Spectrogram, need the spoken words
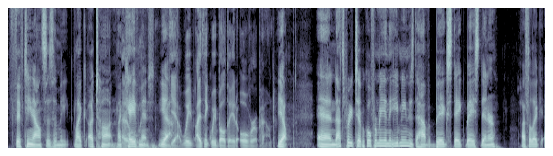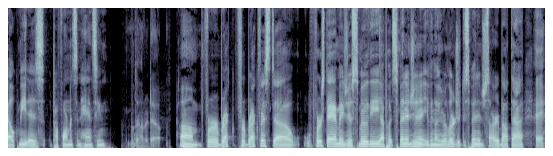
fifteen ounces of meat, like a ton, like At cavemen. least. Yeah, Yeah. We I think we both ate over a pound. yeah. and that's pretty typical for me in the evening is to have a big steak based dinner. I feel like elk meat is performance enhancing. Without a doubt. Um, for brec- for breakfast, uh, first day I made you a smoothie. I put spinach in it, even though you're allergic to spinach. Sorry about that. Hey,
